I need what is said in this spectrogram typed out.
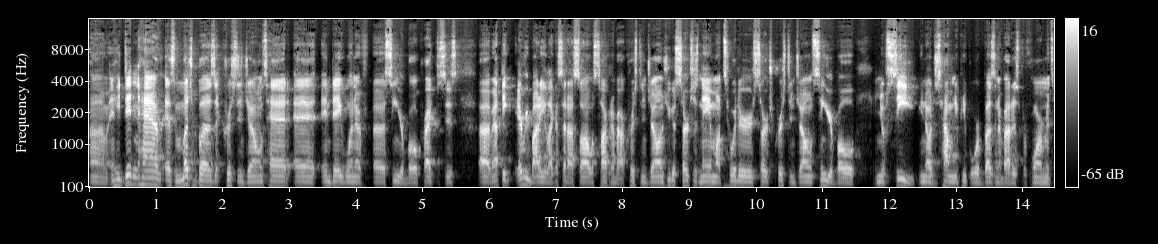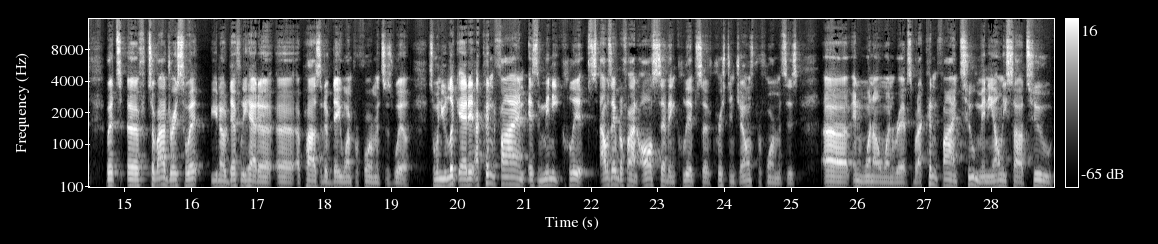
Um, and he didn't have as much buzz that Christian Jones had at, in day one of uh, Senior Bowl practices. Um, I think everybody, like I said, I saw was talking about Christian Jones. You can search his name on Twitter, search Christian Jones Senior Bowl, and you'll see, you know, just how many people were buzzing about his performance. But uh, T'Vondre Sweat, you know, definitely had a, a, a, positive day one performance as well. So when you look at it, I couldn't find as many clips. I was able to find all seven clips of Christian Jones performances uh, in one on one reps, but I couldn't find too many. I only saw two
